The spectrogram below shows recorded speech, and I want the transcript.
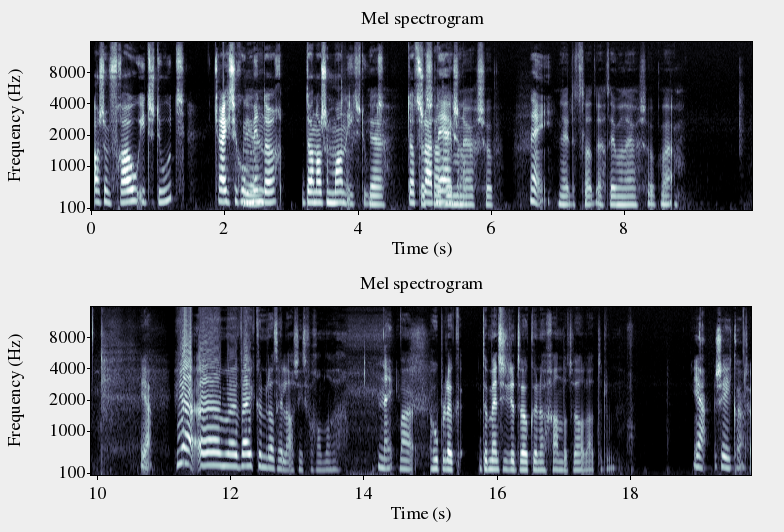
als een vrouw iets doet, krijgt ze gewoon Ja. minder dan als een man iets doet. ja dat, dat slaat slaat nergens op. helemaal nergens op. Nee. Nee, dat slaat echt helemaal nergens op. Maar... Ja. Ja, ehm, eh, wij kunnen dat helaas niet veranderen. Nee. Maar hopelijk de mensen die dat wel kunnen, gaan dat wel laten doen. Ja, zeker. Zo.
